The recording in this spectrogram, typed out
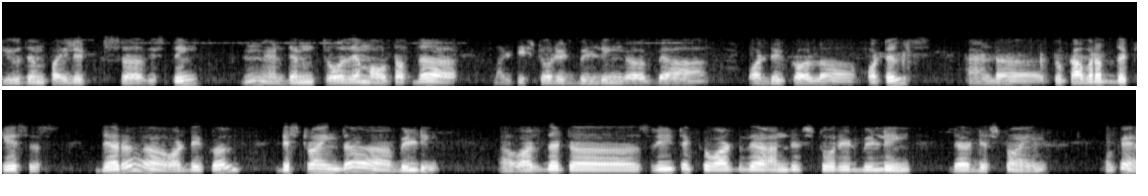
give them pilots uh, this thing, mm, and then throw them out of the multi-storied building, what do you call, uh, hotels, and to cover up the cases, they're uh, what do you call, destroying the building uh, was that uh, Sri Tech, what the hundred storied building they are destroying? Okay.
